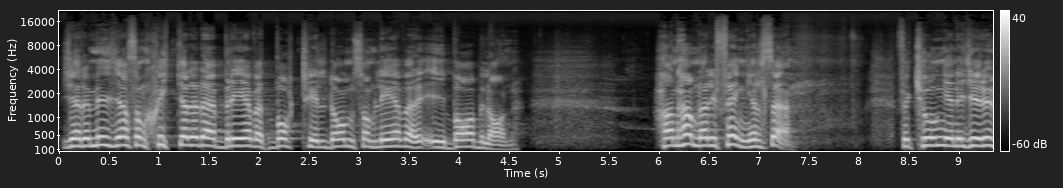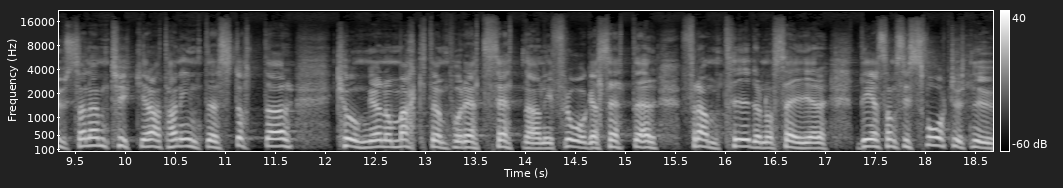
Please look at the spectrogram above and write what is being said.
Jeremia som skickade det där brevet bort till de som lever i Babylon. Han hamnar i fängelse. För kungen i Jerusalem tycker att han inte stöttar kungen och makten på rätt sätt när han ifrågasätter framtiden och säger det som ser svårt ut nu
